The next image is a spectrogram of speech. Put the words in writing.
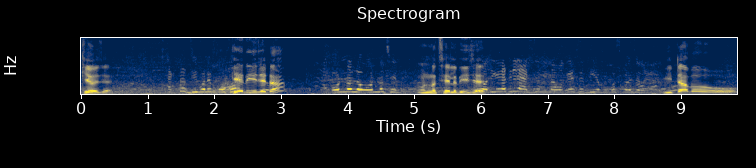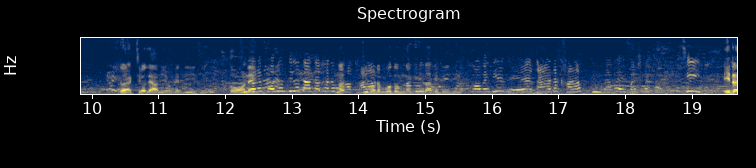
কি হয়েছে? কে দিয়েছে এটা? ছেলে। অন্য ছেলে দিয়েছে? একজন আমাকে এসে দিয়ে প্রপোজ করে চলে গেল। ইটাবো তো অ্যাকচুয়ালি আমি ওকে দিয়েছি। তো অনেক জীবনে প্রথম দিলে না জীবনে প্রথম নাকি এর আগে দিয়েছি কবে দিয়েছে? এরা তা খারাপ ফুল দেখো এই পাশটা খারাপ। এটা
